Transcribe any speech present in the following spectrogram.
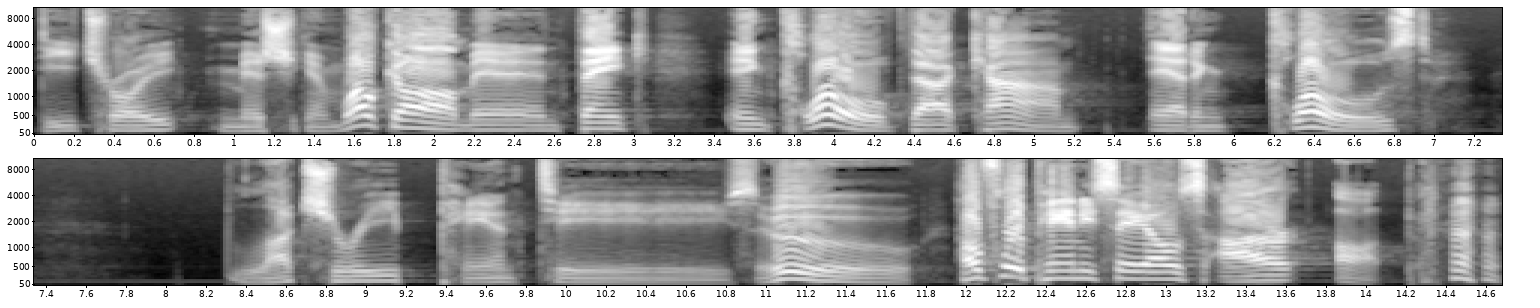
Detroit, Michigan. Welcome and thank Enclosed.com at enclosed luxury panties. Ooh. Hopefully panty sales are up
